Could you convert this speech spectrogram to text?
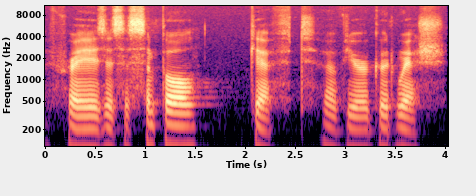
The phrase is a simple gift of your good wish.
